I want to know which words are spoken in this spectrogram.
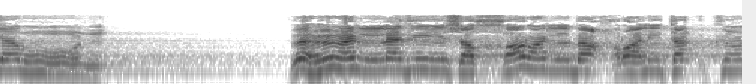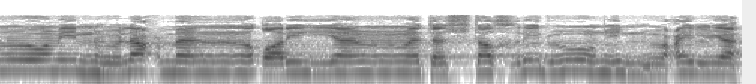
يذكرون. وهو الذي سخر البحر لتأكلوا منه لحما طريا وتستخرجوا منه حلية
